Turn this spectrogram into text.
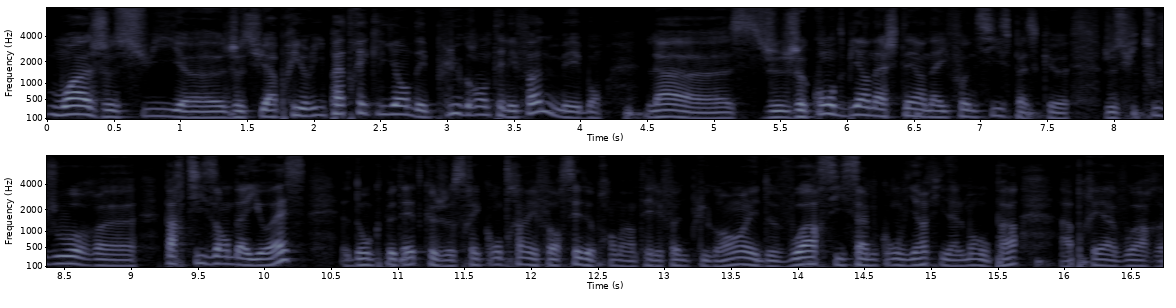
moi, je suis, euh, je suis a priori pas très client des plus grands téléphones, mais bon, là, euh, je, je, compte bien acheter un iPhone 6 parce que je suis toujours euh, partisan d'iOS, donc peut-être que je serai contraint et forcé de prendre un téléphone plus grand et de voir si ça me convient finalement ou pas, après avoir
